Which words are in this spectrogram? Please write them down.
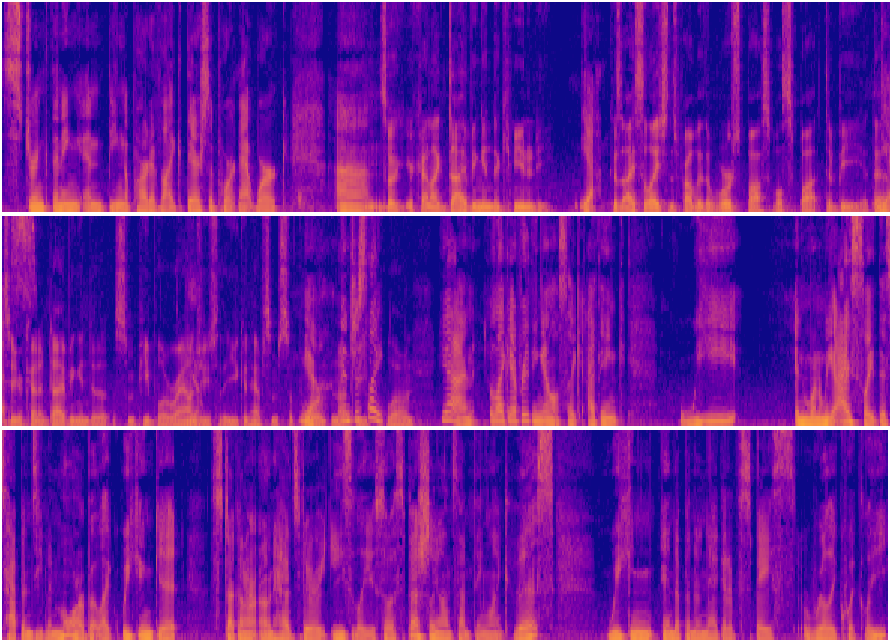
strengthening and being a part of like their support network. Um, So you're kind of like diving into community yeah. because isolation is probably the worst possible spot to be at that. So you're kind of diving into some people around Yeah. you so that you can have some support, Yeah, and not and just be like- alone. Yeah, and like everything else, like I think we, and when we isolate, this happens even more. But like we can get stuck in our own heads very easily. So especially on something like this, we can end up in a negative space really quickly,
